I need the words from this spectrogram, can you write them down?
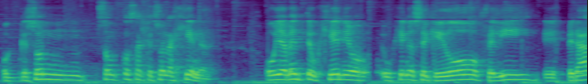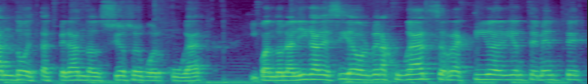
Porque son, son cosas que son ajenas. Obviamente Eugenio, Eugenio se quedó feliz, esperando, está esperando, ansioso de poder jugar. Y cuando la liga decida volver a jugar, se reactiva evidentemente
